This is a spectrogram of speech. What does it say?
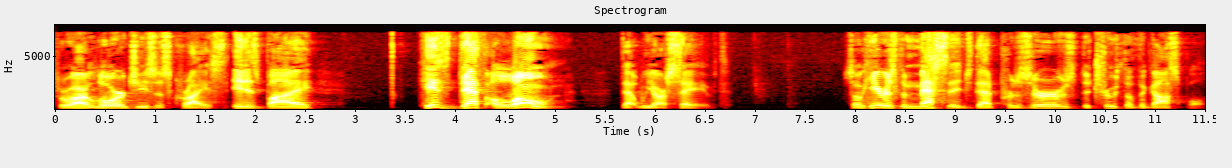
through our Lord Jesus Christ. It is by his death alone that we are saved. So here is the message that preserves the truth of the gospel.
